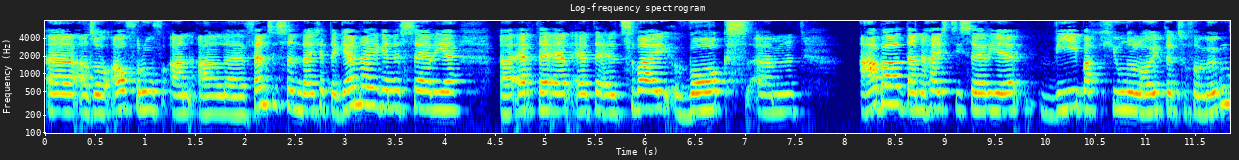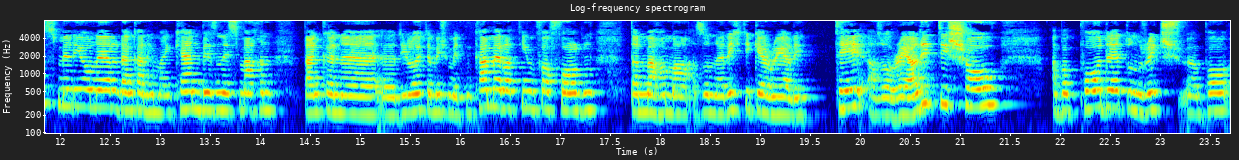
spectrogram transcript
äh, also Aufruf an alle Fancy-Sender, ich hätte gerne eine eigene Serie äh, RTR, RTL 2, Vox. Ähm, aber dann heißt die Serie, wie mache ich junge Leute zu Vermögensmillionären? Dann kann ich mein Kernbusiness machen. Dann können äh, die Leute mich mit dem Kamerateam verfolgen. Dann machen wir so eine richtige Realität, also Reality-Show. Aber Poor Dad und Rich, äh, Poor,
